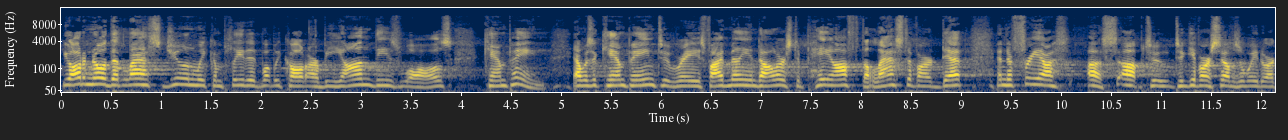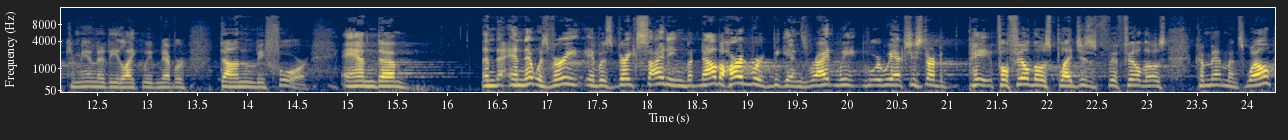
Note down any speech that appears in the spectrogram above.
You ought to know that last June we completed what we called our Beyond These Walls campaign. That was a campaign to raise $5 million to pay off the last of our debt and to free us, us up to, to give ourselves away to our community like we've never done before. And um, and, and that was very, it was very exciting, but now the hard work begins, right? We, where we actually start to pay, fulfill those pledges, fulfill those commitments. Well,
